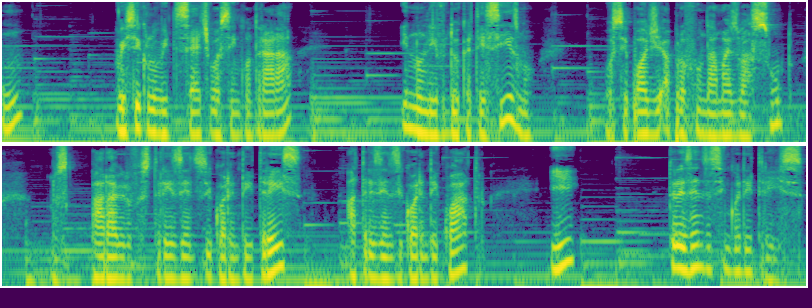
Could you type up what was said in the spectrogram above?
1, versículo 27 você encontrará, e no livro do Catecismo você pode aprofundar mais o assunto nos parágrafos 343 a 344 e 353.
